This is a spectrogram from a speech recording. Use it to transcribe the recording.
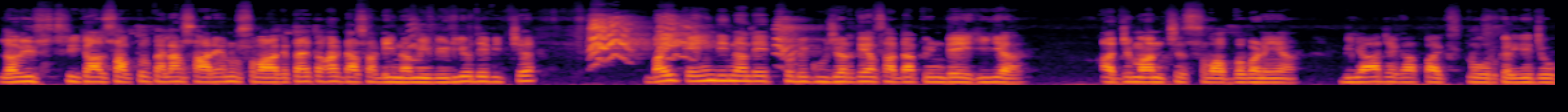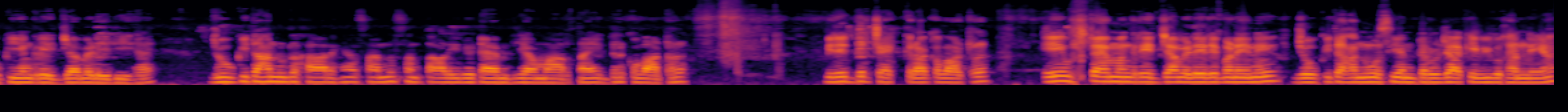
ਲਓ ਜੀ, ਸਤਿ ਸ਼੍ਰੀ ਅਕਾਲ। ਸਭ ਤੋਂ ਪਹਿਲਾਂ ਸਾਰਿਆਂ ਨੂੰ ਸਵਾਗਤ ਹੈ ਤੁਹਾਡਾ ਸਾਡੀ ਨਵੀਂ ਵੀਡੀਓ ਦੇ ਵਿੱਚ। ਬਾਈ, ਕਈ ਦਿਨਾਂ ਦੇ ਇੱਥੋਂ ਦੇ ਗੁਜ਼ਰਦੇ ਆ ਸਾਡਾ ਪਿੰਡ ਇਹੀ ਆ। ਅੱਜ ਮਨ 'ਚ ਸਬੱਬ ਬਣਿਆ ਵੀ ਆਹ ਜਗ੍ਹਾ ਆਪਾਂ ਐਕਸਪਲੋਰ ਕਰੀਏ, ਜੋ ਕਿ ਅੰਗਰੇਜ਼ਾਂ ਵੇਲੇ ਦੀ ਹੈ, ਜੋ ਕਿ ਤੁਹਾਨੂੰ ਦਿਖਾ ਰਹੇ ਹਾਂ ਸਨ 47 ਦੇ ਟਾਈਮ ਦੀਆਂ ਇਮਾਰਤਾਂ, ਇੱਧਰ ਕੁਆਟਰ, ਵੀਰੇ ਇੱਧਰ ਚੈੱਕ ਕਰਾ ਕੁਆਟਰ। ਇਹ ਉਸ ਟਾਈਮ ਅੰਗਰੇਜ਼ਾਂ ਵੇਲੇ ਦੇ ਬਣੇ ਨੇ, ਜੋ ਕਿ ਤੁਹਾਨੂੰ ਅਸੀਂ ਅੰਦਰੋਂ ਜਾ ਕੇ ਵੀ ਵਿਖਾਉਂਦੇ ਆ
